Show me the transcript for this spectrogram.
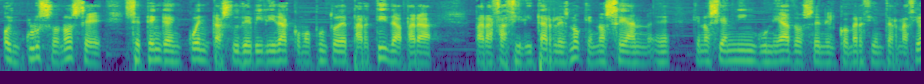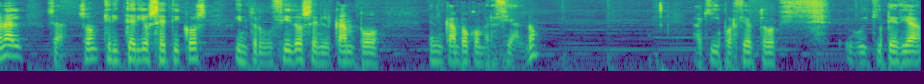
o incluso no se, se tenga en cuenta su debilidad como punto de partida para, para facilitarles ¿no? que no sean eh, que no sean ninguneados en el comercio internacional o sea son criterios éticos introducidos en el campo en el campo comercial no aquí por cierto Wikipedia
